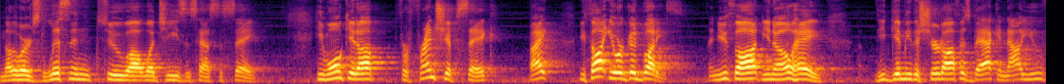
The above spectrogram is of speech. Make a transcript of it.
In other words, listen to uh, what Jesus has to say. He won't get up for friendship's sake, right? You thought you were good buddies, and you thought, you know, hey, He'd give me the shirt off his back, and now you've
